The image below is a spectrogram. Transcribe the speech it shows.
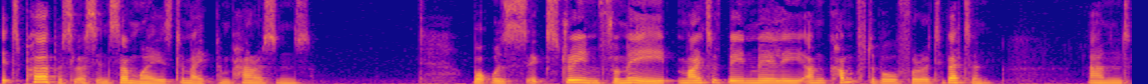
It's purposeless in some ways to make comparisons. What was extreme for me might have been merely uncomfortable for a Tibetan, and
